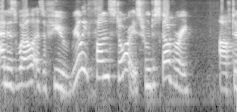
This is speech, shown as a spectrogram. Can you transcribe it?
and as well as a few really fun stories from Discovery after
